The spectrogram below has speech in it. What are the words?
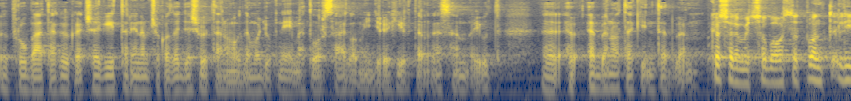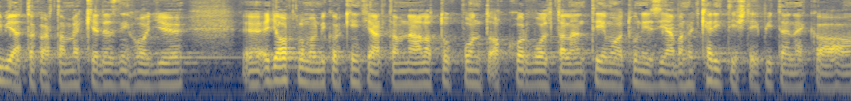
e, próbálták őket segíteni, nem csak az Egyesült Államok, de mondjuk Németország, ami így hirtelen eszembe jut ebben a tekintetben. Köszönöm, hogy szóba hoztad. Pont Líbiát akartam megkérdezni, hogy egy alkalommal, mikor kint jártam nálatok, pont akkor volt talán téma a Tunéziában, hogy kerítést építenek a,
